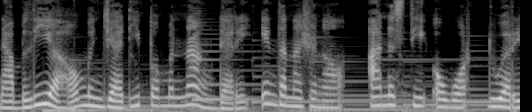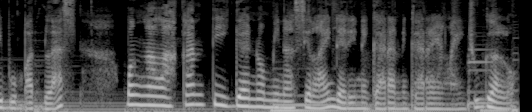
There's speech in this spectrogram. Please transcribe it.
Nah, beliau menjadi pemenang dari International Honesty Award 2014 mengalahkan tiga nominasi lain dari negara-negara yang lain juga loh.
